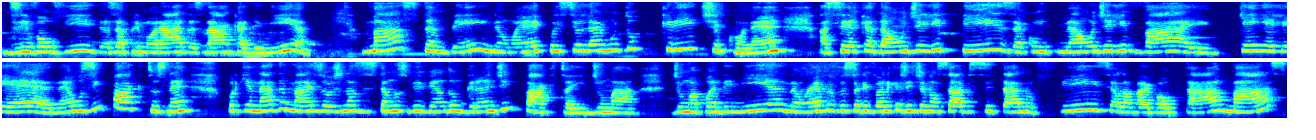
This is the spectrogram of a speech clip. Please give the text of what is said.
desenvolvidas, aprimoradas na academia, mas também não é com esse olhar muito crítico, né? Acerca da onde ele pisa, com, na onde ele vai, quem ele é, né? Os impactos, né? Porque nada mais hoje nós estamos vivendo um grande impacto aí de uma de uma pandemia, não é, professor Ivana, que a gente não sabe se está no fim, se ela vai voltar, mas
